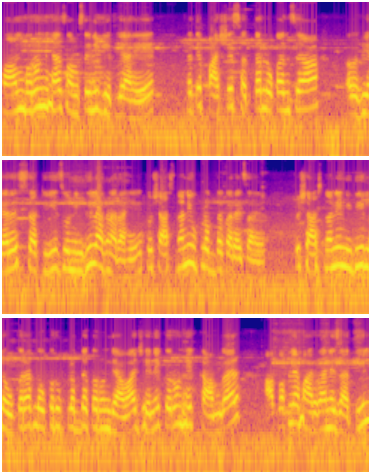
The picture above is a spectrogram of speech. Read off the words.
फॉर्म भरून ह्या संस्थेने घेतले आहे. तर ते पाचशे सत्तर लोकांचा व्ही आर एससाठी जो निधी लागणार आहे तो शासनाने उपलब्ध करायचा आहे. तो शासनाने निधी लवकरात लवकर उपलब्ध करून द्यावा जेणेकरून हे कामगार आपापल्या मार्गाने जातील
